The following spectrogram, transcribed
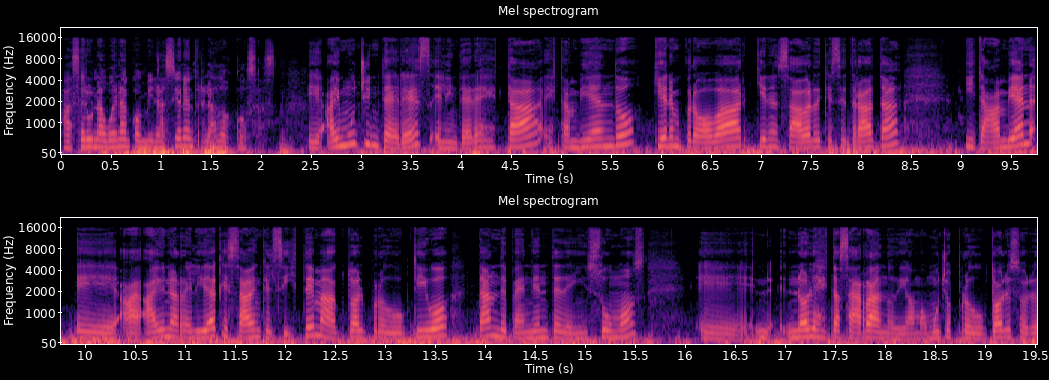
hacer una buena combinación entre las dos cosas. Eh, hay mucho interés, el interés está, están viendo, quieren probar, quieren saber de qué se trata. Y también eh, hay una realidad que saben que el sistema actual productivo, tan dependiente de insumos, eh, no les está cerrando, digamos, muchos productores, sobre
